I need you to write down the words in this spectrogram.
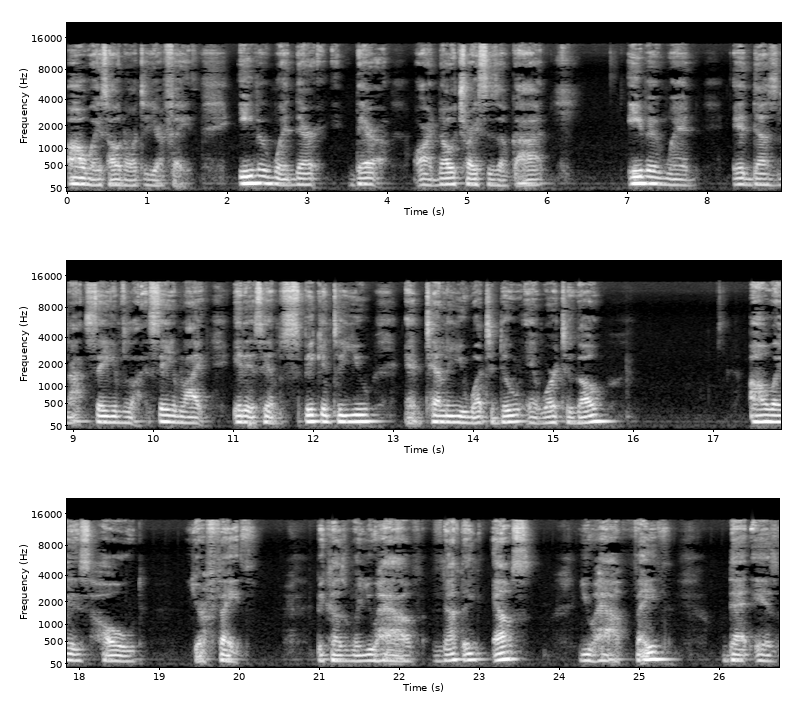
Always hold on to your faith. Even when there there are no traces of God, even when it does not seem like seem like it is him speaking to you and telling you what to do and where to go always hold your faith because when you have nothing else you have faith that is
